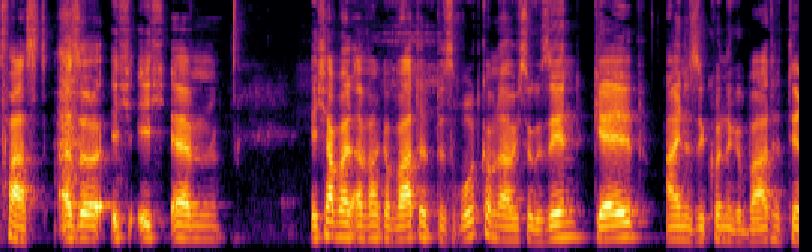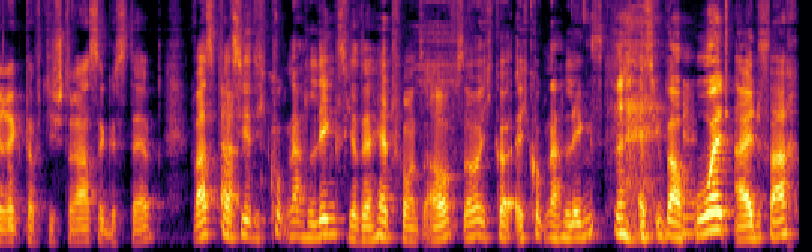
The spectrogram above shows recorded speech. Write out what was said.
fast. Also ich, ich, ähm, ich habe halt einfach gewartet, bis rot kommt. Da habe ich so gesehen, gelb, eine Sekunde gewartet, direkt auf die Straße gesteppt. Was passiert? Ich gucke nach links, ich hatte Headphones auf, so, ich, ich gucke nach links. Es überholt einfach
